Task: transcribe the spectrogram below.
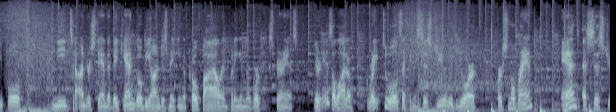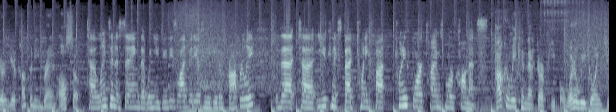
people need to understand that they can go beyond just making a profile and putting in their work experience. There is a lot of great tools that can assist you with your personal brand and assist your, your company brand also. Uh, LinkedIn is saying that when you do these live videos and you do them properly, that uh, you can expect 25, 24 times more comments. How can we connect our people? What are we going to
